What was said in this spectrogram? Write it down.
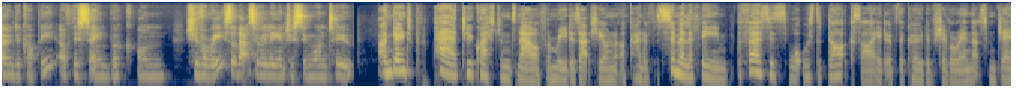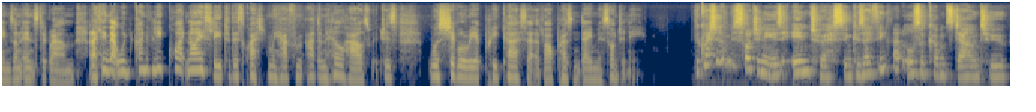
owned a copy of this same book on chivalry. So that's a really interesting one too. I'm going to prepare two questions now from readers actually on a kind of similar theme. The first is what was the dark side of the code of chivalry? And that's from James on Instagram. And I think that would kind of lead quite nicely to this question we have from Adam Hillhouse, which is Was chivalry a precursor of our present day misogyny? The question of misogyny is interesting because I think that also comes down to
